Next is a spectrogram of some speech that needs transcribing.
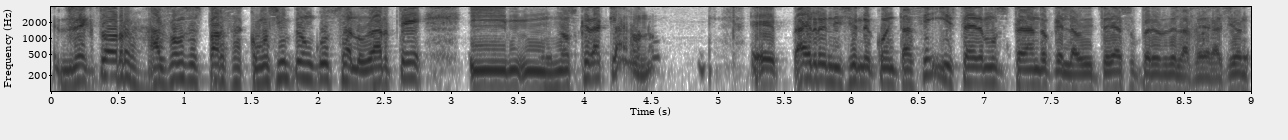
Rector Alfonso Esparza, como siempre un gusto saludarte y mm, nos queda claro, ¿no? Eh, hay rendición de cuentas, sí, y estaremos esperando que la Auditoría Superior de la Federación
